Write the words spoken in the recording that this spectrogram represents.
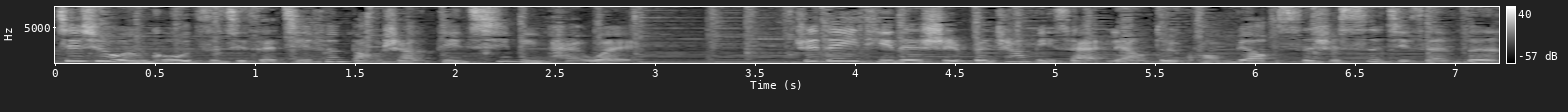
继续稳固自己在积分榜上第七名排位。值得一提的是，本场比赛两队狂飙四十四记三分，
